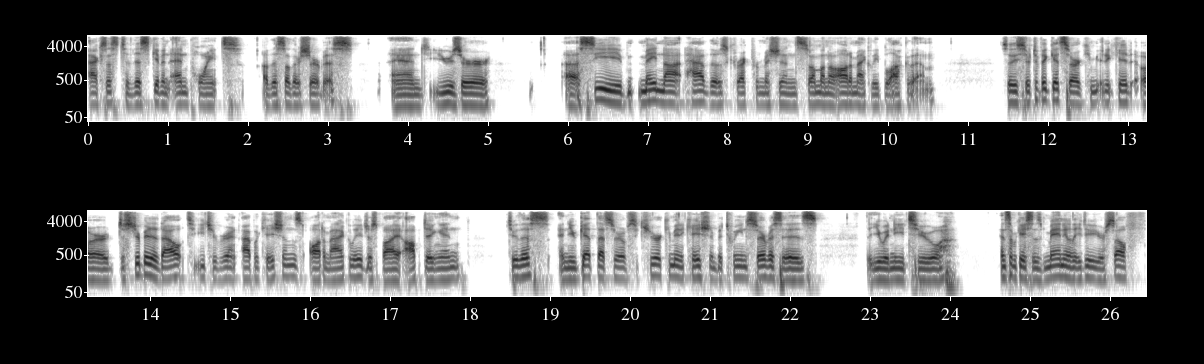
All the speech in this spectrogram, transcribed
access to this given endpoint of this other service. And user uh, C may not have those correct permissions, so I'm going to automatically block them. So these certificates are communicated or distributed out to each of your applications automatically just by opting in to this, and you get that sort of secure communication between services that you would need to in some cases manually do yourself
